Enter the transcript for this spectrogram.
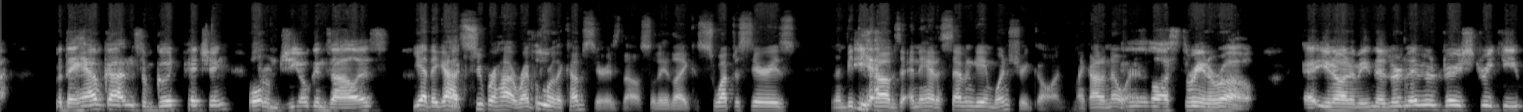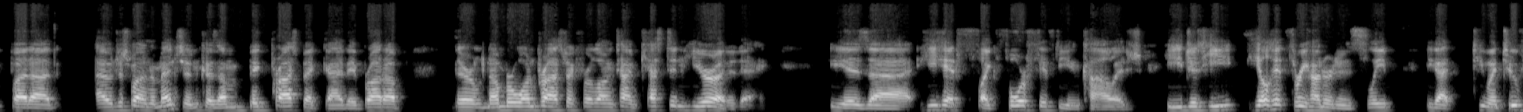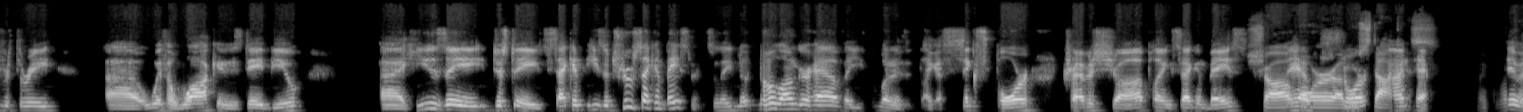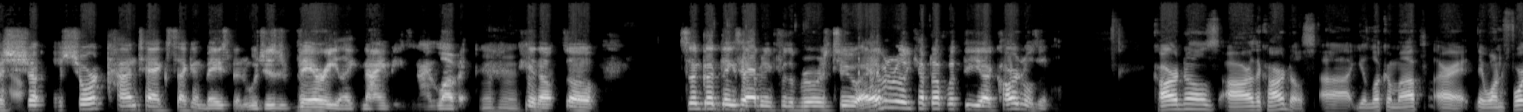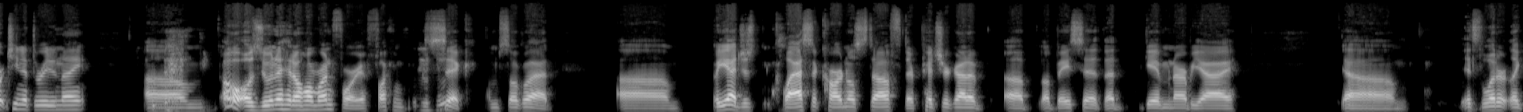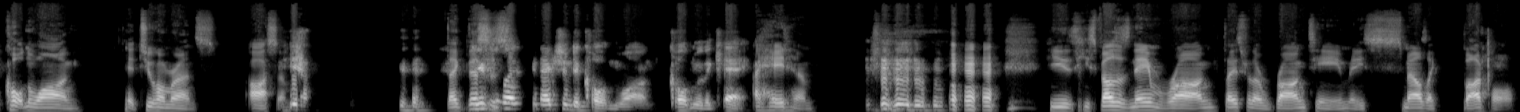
but they have gotten some good pitching Well- from Gio Gonzalez. Yeah, they got Like, super hot right who- before the Cubs series though. So they like swept a series and then beat the Yeah. Cubs and they had a seven game win streak going, like out of nowhere. They lost three in a row. Uh, you know what I mean? They're, they've been very streaky, but uh, I just wanted to mention because I'm a big prospect guy. They brought up their number one prospect for a long time, Keston Hiura, today. He is uh, he hit like 450 in college. He just he he'll hit 300 in his sleep. He got he went two for three uh, with a walk in his debut. Uh, he is a just a second. He's a true second baseman. So they no, no longer have a what is it like a six four Travis Shaw playing second base. Shaw or uh, short Moustakas. contact. Like, They have a, sh- a short contact second baseman, which is very like 90s, and I love it. Mhm. You know, so some good things happening for the Brewers too. I haven't really kept up with the uh, Cardinals. In Cardinals are the Cardinals. Uh, you look them up. All right, they won fourteen to three tonight. Um, oh, Ozuna hit a home run for you. Fucking Mhm. sick. I'm so glad. Um, but yeah, just classic Cardinals stuff. Their pitcher got a, a a base hit that gave him an RBI. Um, it's literally like Kolten Wong hit two home runs. Awesome. Yeah. like this is. like connection to Kolten Wong? Colton with a K. I hate him. He's he spells his name wrong. Plays for the wrong team, and he smells like butthole.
